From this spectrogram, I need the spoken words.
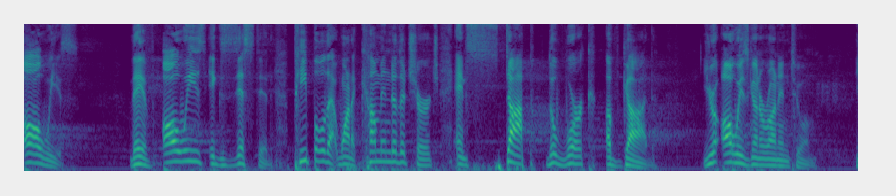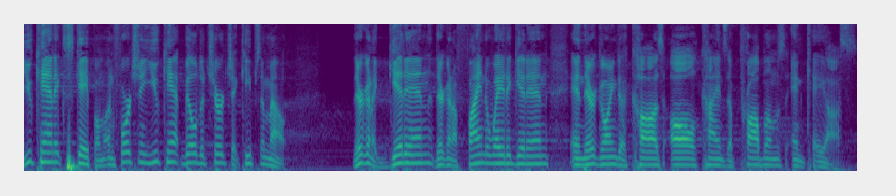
Always. They have always existed. People that want to come into the church and stop the work of God. You're always going to run into them. You can't escape them. Unfortunately, you can't build a church that keeps them out. They're going to get in, they're going to find a way to get in, and they're going to cause all kinds of problems and chaos.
